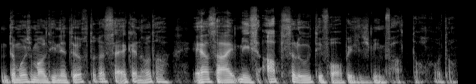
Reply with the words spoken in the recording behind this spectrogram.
und da muss man mal deinen Töchtern sagen, oder? Er sagt, mein absolutes Vorbild ist mein Vater, oder?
